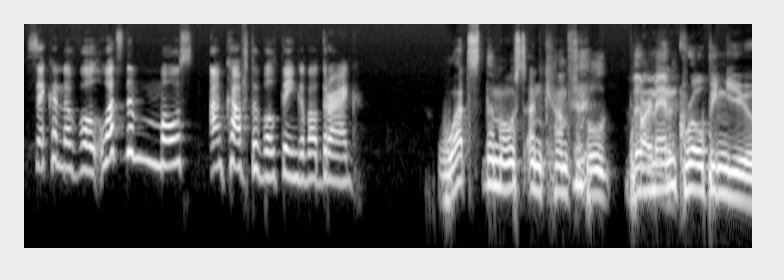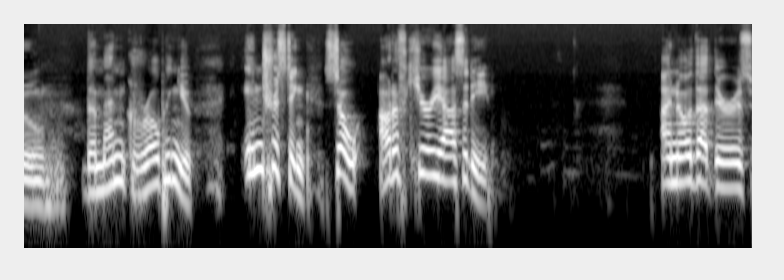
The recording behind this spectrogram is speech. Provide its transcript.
Second of all, what's the most uncomfortable thing about drag? What's the most uncomfortable? The men groping you. the men groping you. Interesting. So, out of curiosity, I know that there's,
